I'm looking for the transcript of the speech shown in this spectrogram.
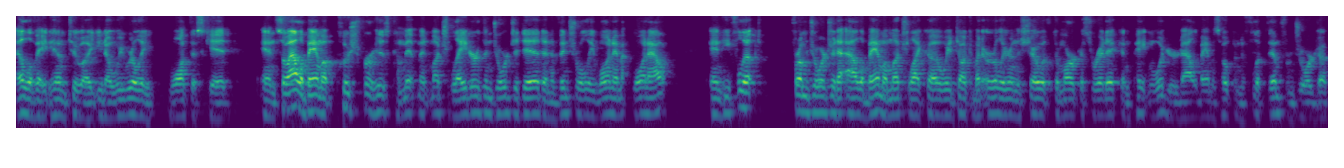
elevate him to a, you know, we really want this kid, and so Alabama pushed for his commitment much later than Georgia did, and eventually won him one out, and he flipped from Georgia to Alabama, much like uh, we talked about earlier in the show with Demarcus Riddick and Peyton Woodyard. Alabama's hoping to flip them from Georgia,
